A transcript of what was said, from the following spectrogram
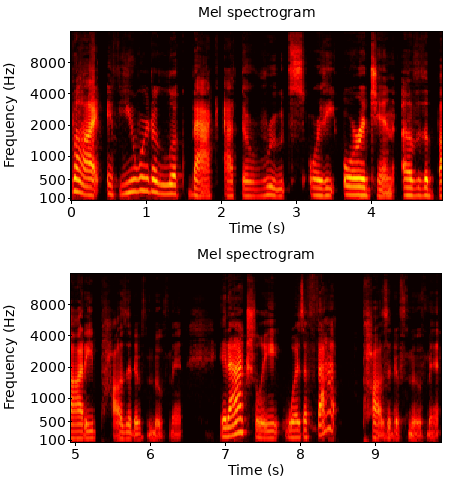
but if you were to look back at the roots or the origin of the body positive movement, it actually was a fat positive movement.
